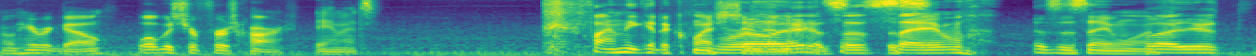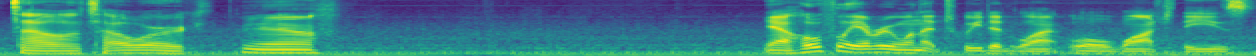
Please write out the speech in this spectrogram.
Oh, here we go. What was your first car? Damn it. Finally get a question. and Really? it It's was the same. It's the same one. Well, you, that's how, that's how it works. Yeah. Yeah, hopefully everyone that tweeted wa- will watch these.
